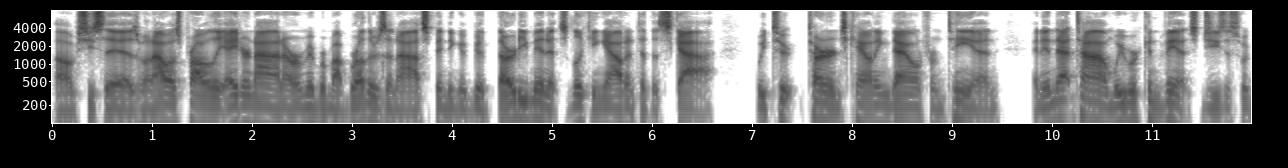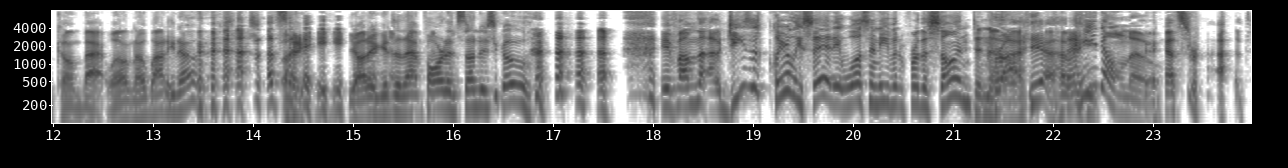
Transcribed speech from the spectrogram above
Um, she says, When I was probably eight or nine, I remember my brothers and I spending a good 30 minutes looking out into the sky. We took turns counting down from 10. And in that time, we were convinced Jesus would come back. Well, nobody knows. That's what I say. Y'all didn't get to that part in Sunday school. if I'm not, Jesus clearly said it wasn't even for the son to know. Right. Yeah. I mean, he don't know. That's right.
